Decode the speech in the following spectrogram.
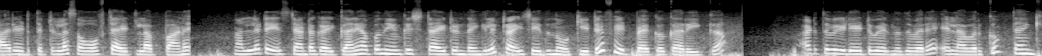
ആരെടുത്തിട്ടുള്ള സോഫ്റ്റ് ആയിട്ടുള്ള അപ്പാണ്. നല്ല ടേസ്റ്റ് ആണ് കേട്ടോ കഴിക്കാൻ. അപ്പോൾ നിങ്ങൾക്ക് ഇഷ്ടമായിട്ടുണ്ടെങ്കിൽ ട്രൈ ചെയ്ത് നോക്കിയിട്ട് ഫീഡ്ബാക്കൊക്കെ അറിയിക്കുക. അടുത്ത വീഡിയോ ആയിട്ട് വരുന്നത് വരെ എല്ലാവർക്കും താങ്ക്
